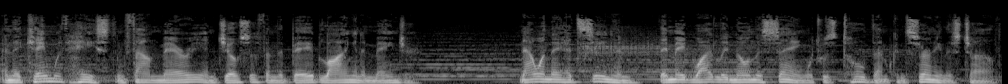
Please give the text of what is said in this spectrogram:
And they came with haste and found Mary and Joseph and the babe lying in a manger. Now when they had seen him, they made widely known the saying which was told them concerning this child.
